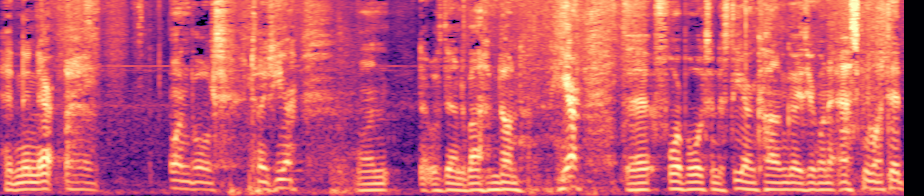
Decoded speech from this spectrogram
heading in there. Uh, one bolt tight here, one that was down the bottom done here. The four bolts in the steering column, guys, you're going to ask me what the,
